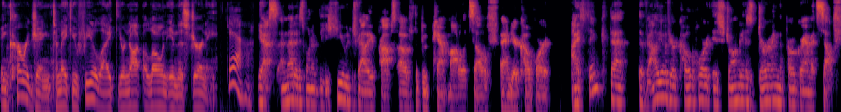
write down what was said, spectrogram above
encouraging to make you feel like you're not alone in this journey. Yeah. Yes. And that is one of the huge value props of the boot camp model itself and your cohort. I think that the value of your cohort is strongest during the program itself.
